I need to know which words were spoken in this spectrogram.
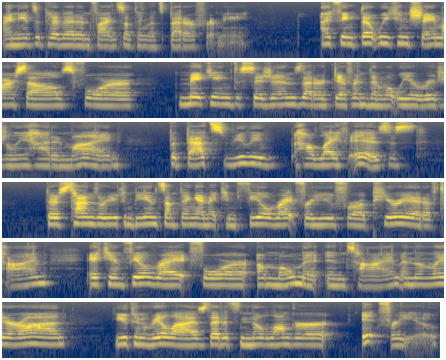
I need to pivot and find something that's better for me i think that we can shame ourselves for making decisions that are different than what we originally had in mind but that's really how life is is there's times where you can be in something and it can feel right for you for a period of time it can feel right for a moment in time. And then later on, you can realize that it's no longer it for you.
